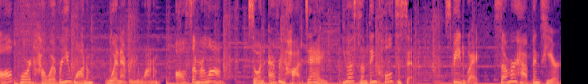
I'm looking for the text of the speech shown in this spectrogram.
All poured however you want them, whenever you want them, all summer long. So on every hot day, you have something cold to sip. Speedway, summer happens here.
